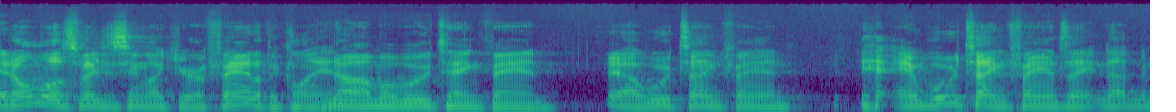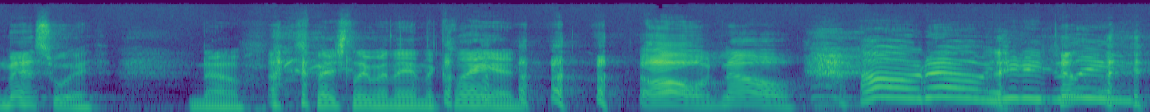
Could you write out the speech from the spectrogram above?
it almost makes it seem like you're a fan of the clan. No, I'm a Wu Tang fan. Yeah, Wu Tang fan. And Wu Tang fans ain't nothing to mess with. No, especially when they're in the clan. Oh no. oh no, you need to leave.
